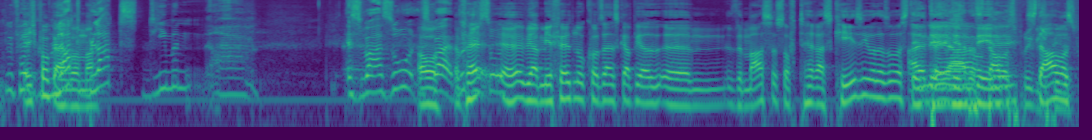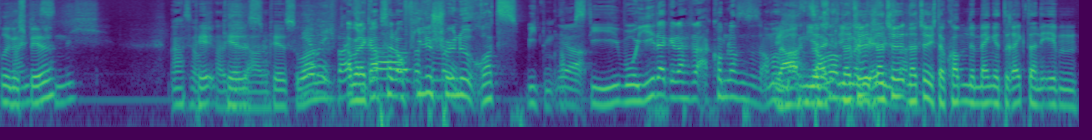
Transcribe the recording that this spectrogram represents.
Ich- mir fällt ich guck Blood, einfach mal. Blood Demon. Ah. Es war so, es Oh, war da wirklich so. äh, ja, mir fällt nur kurz ein, es gab ja ähm, The Masters of Terraskesi oder sowas, den, Alter, den, ja, den, den Star Wars Star Wars Prügelspiel. Nicht. Ach, ist ja auch P- scheißegal. PS, PS1. Ja, aber Aber da gab es halt auch viele schöne. Rotz-Beat'em-Ups, Ja. die, wo jeder gedacht hat, ach komm, lass uns das auch mal Ja, machen. Da natürlich, natürlich, natürlich, da kommt eine Menge Dreck dann eben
